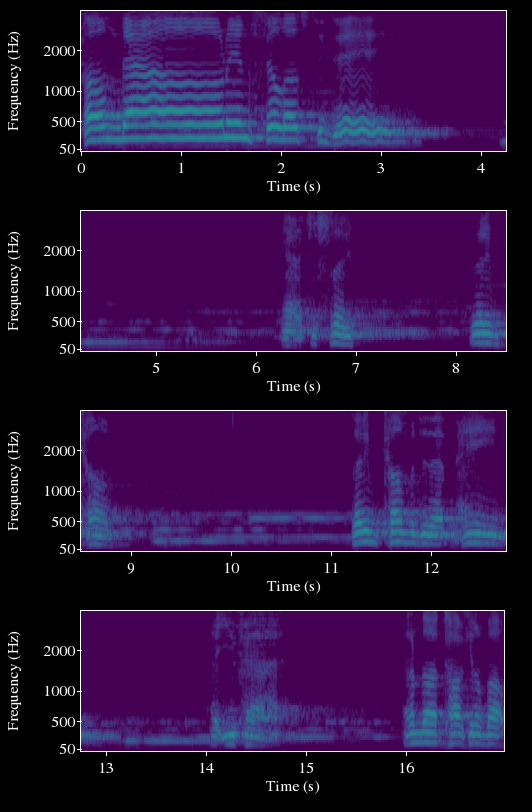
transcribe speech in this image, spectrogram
Come down and fill us today. Yeah, just let him, let him come. Let him come into that pain that you've had. And I'm not talking about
